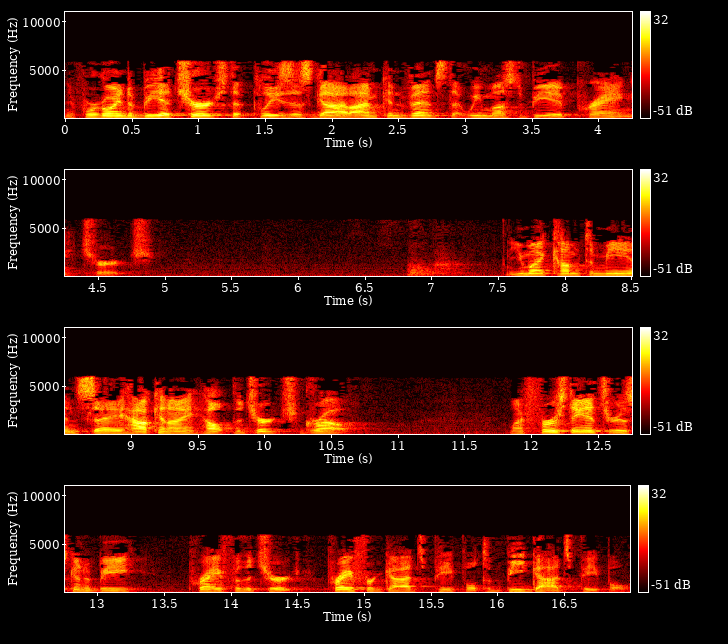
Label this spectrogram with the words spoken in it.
If we're going to be a church that pleases God, I'm convinced that we must be a praying church. You might come to me and say, How can I help the church grow? My first answer is going to be pray for the church. Pray for God's people, to be God's people,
